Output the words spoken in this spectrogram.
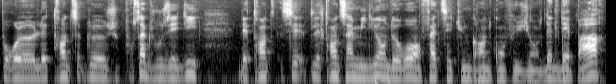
pour les 30, que je- pour ça que je vous ai dit, les, 30, c'est- les 35 millions d'euros, en fait, c'est une grande confusion dès le départ.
